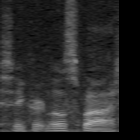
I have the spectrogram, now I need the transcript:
secret little spot.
